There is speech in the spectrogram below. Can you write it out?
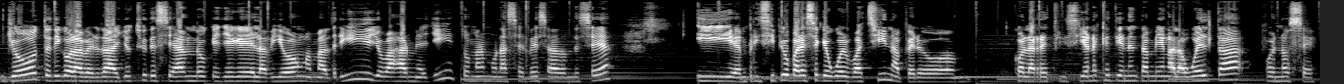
Yo te digo la verdad, yo estoy deseando que llegue el avión a Madrid, yo bajarme allí, tomarme una cerveza donde sea y en principio parece que vuelvo a China, pero con las restricciones que tienen también a la vuelta, pues no sé,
